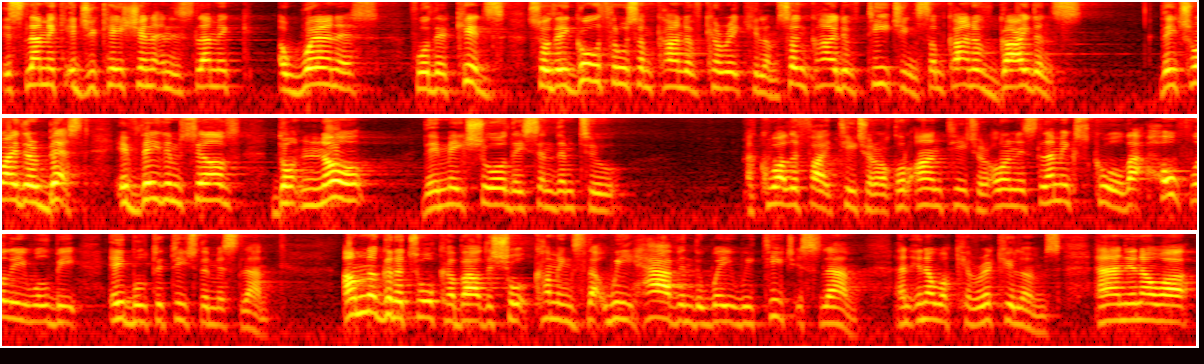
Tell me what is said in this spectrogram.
Islamic education and Islamic awareness for their kids. So they go through some kind of curriculum, some kind of teaching, some kind of guidance. They try their best. If they themselves don't know, they make sure they send them to a qualified teacher, a Quran teacher, or an Islamic school that hopefully will be able to teach them Islam. I'm not going to talk about the shortcomings that we have in the way we teach Islam and in our curriculums and in our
